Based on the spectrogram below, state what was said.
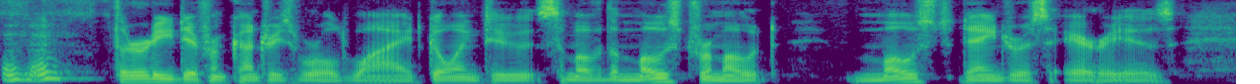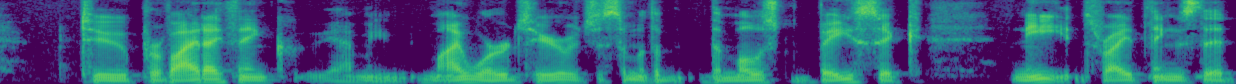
Mm-hmm. 30 different countries worldwide, going to some of the most remote, most dangerous areas to provide, I think, I mean, my words here, which is some of the, the most basic needs, right? Things that,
